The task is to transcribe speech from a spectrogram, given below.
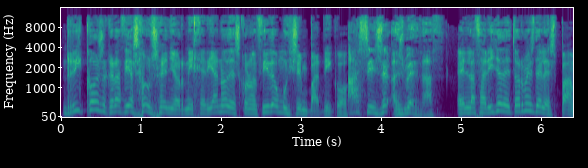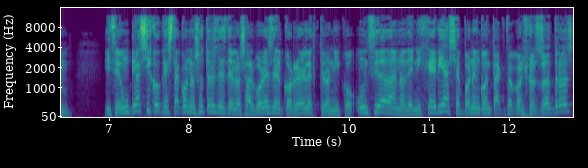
ricos gracias a un señor nigeriano desconocido muy simpático. Ah, sí, es, es verdad. El lazarillo de Tormes del spam. Dice, un clásico que está con nosotros desde los albores del correo electrónico. Un ciudadano de Nigeria se pone en contacto con nosotros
